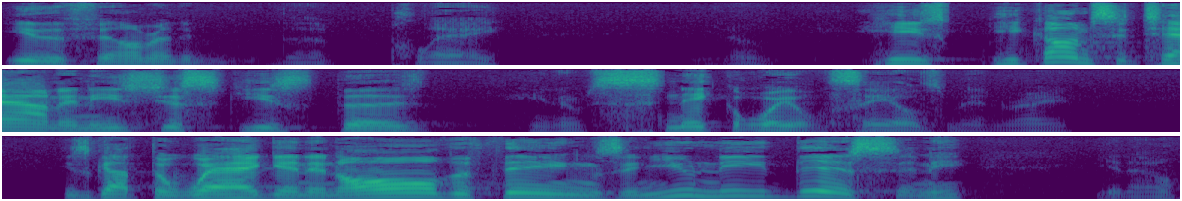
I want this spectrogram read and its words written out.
either the film or the, the play, you know, he's he comes to town and he's just he's the you know snake oil salesman, right? He's got the wagon and all the things, and you need this, and he, you know,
